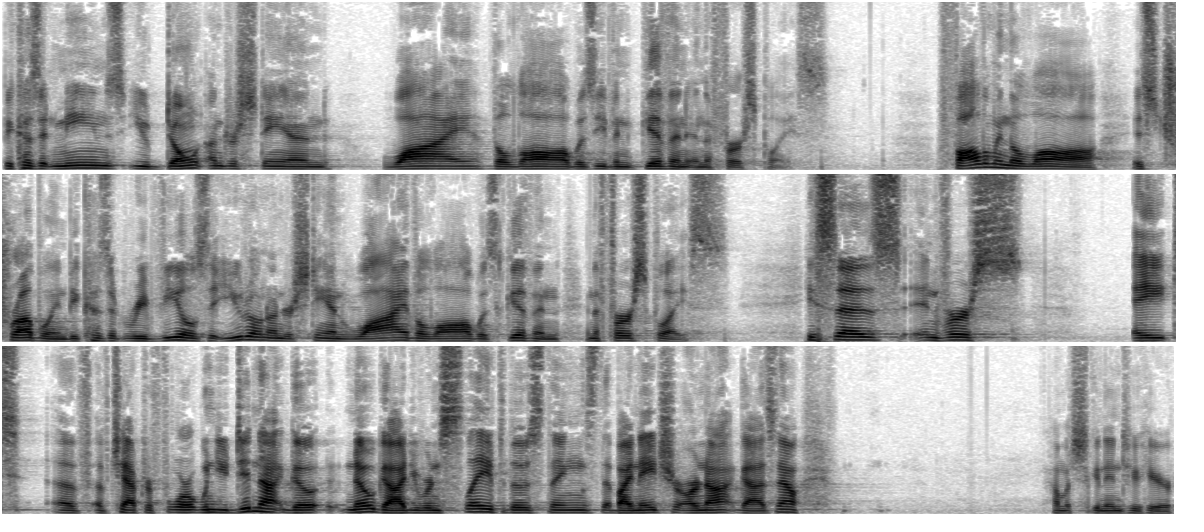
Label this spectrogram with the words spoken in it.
because it means you don't understand why the law was even given in the first place. Following the law is troubling because it reveals that you don't understand why the law was given in the first place. He says in verse 8 of, of chapter 4 when you did not go, know God, you were enslaved to those things that by nature are not God's. Now, how much to get into here?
